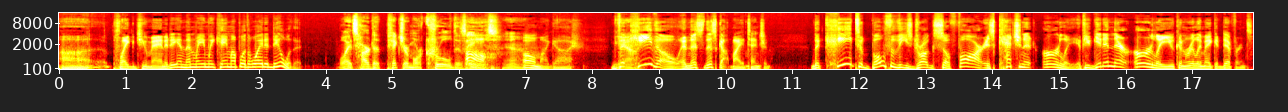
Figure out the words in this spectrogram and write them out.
uh, plagued humanity, and then we we came up with a way to deal with it. Boy, it's hard to picture more cruel disease. Oh, yeah. oh my gosh! The yeah. key, though, and this this got my attention. The key to both of these drugs so far is catching it early. If you get in there early, you can really make a difference.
